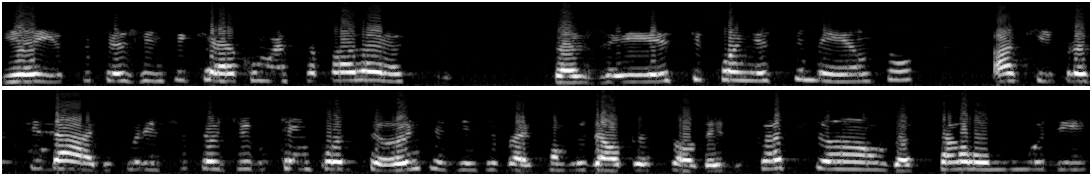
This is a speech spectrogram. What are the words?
E é isso que a gente quer com essa palestra, trazer esse conhecimento aqui para a cidade. Por isso que eu digo que é importante, a gente vai convidar o pessoal da educação, da saúde,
